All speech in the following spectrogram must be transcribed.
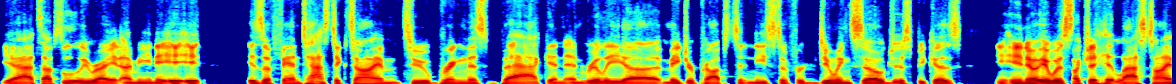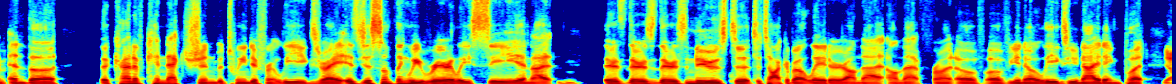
Yeah, it's absolutely right. I mean, it, it is a fantastic time to bring this back and and really uh, major props to Nisa for doing so. Just because you know it was such a hit last time, and the the kind of connection between different leagues, right, is just something we rarely see. And I mm-hmm. there's there's there's news to to talk about later on that on that front of of you know leagues uniting. But yeah.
